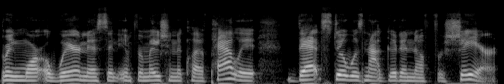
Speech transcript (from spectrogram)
bring more awareness and information to cleft palate. That still was not good enough for Cher.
